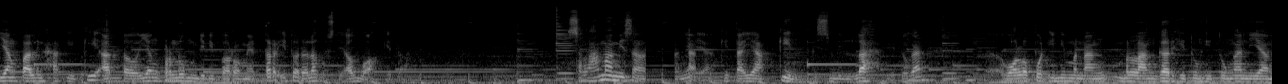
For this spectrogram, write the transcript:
yang paling hakiki atau yang perlu menjadi barometer itu adalah Gusti Allah gitu. Selama misalnya ya kita yakin Bismillah gitu kan eh, walaupun ini menang, melanggar hitung-hitungan yang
